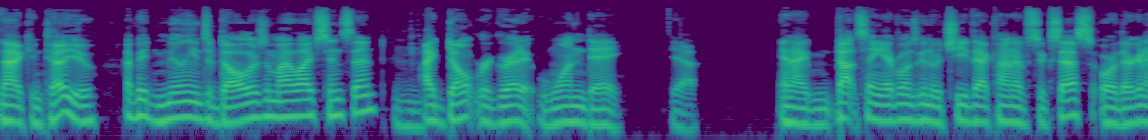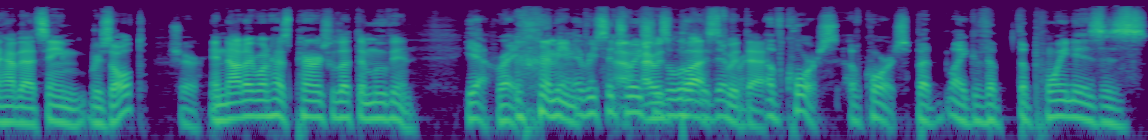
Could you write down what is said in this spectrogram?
Now I can tell you, I've made millions of dollars in my life since then. Mhm. I don't regret it one day. Yeah. And I'm not saying everyone's going to achieve that kind of success or they're going to have that same result. Sure. And not everyone has parents who let them move in. Yeah, right. I mean, every situation I was is a little bit blessed with different. that. Of course, of course. But like the the point is is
